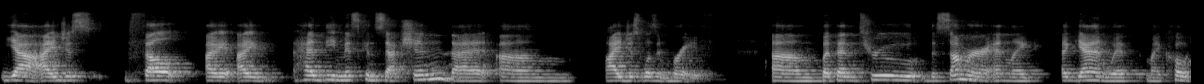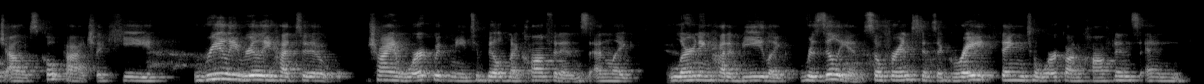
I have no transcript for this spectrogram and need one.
yeah, I just felt, I, I had the misconception that um, I just wasn't brave. Um, but then through the summer and like again with my coach Alex Kopacz, like he really, really had to try and work with me to build my confidence and like learning how to be like resilient. So for instance, a great thing to work on confidence and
